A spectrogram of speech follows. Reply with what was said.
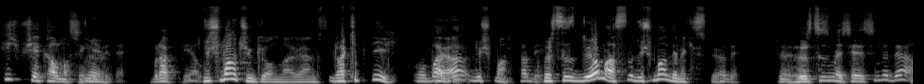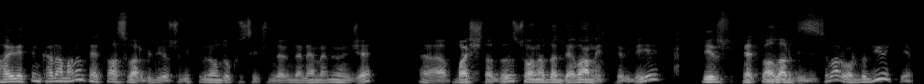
hiçbir şey kalmasın evet. geride. Bırakmayalım. Düşman çünkü onlar yani. Rakip değil. O bayağı Tabii. düşman. Tabii. Hırsız diyor ama aslında düşman demek istiyor. Tabii. Şimdi hırsız meselesinde de Hayrettin Karaman'ın fetvası var biliyorsun. 2019 seçimlerinden hemen önce e, başladığı, sonra da devam ettirdiği bir fetvalar dizisi var. Orada diyor ki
